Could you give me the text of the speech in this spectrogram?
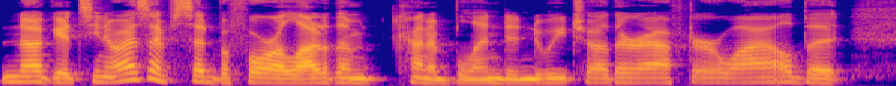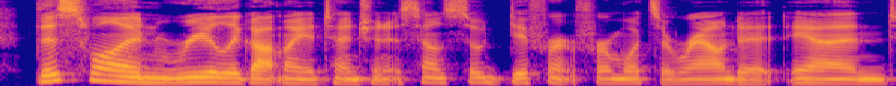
nuggets. You know, as I've said before, a lot of them kind of blend into each other after a while, but this one really got my attention. It sounds so different from what's around it. And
